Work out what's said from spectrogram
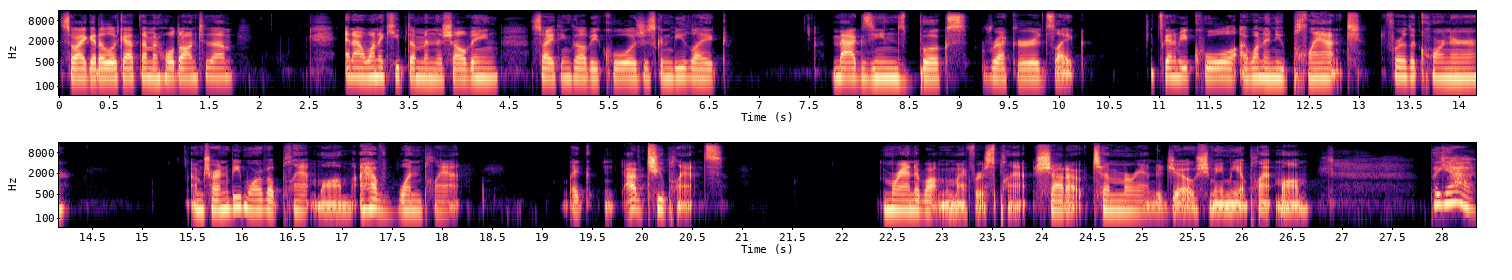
So I get to look at them and hold on to them. And I want to keep them in the shelving. So I think that'll be cool. It's just going to be like magazines, books, records. Like, it's going to be cool. I want a new plant for the corner. I'm trying to be more of a plant mom. I have one plant. Like, I have two plants. Miranda bought me my first plant. Shout out to Miranda Joe. She made me a plant mom. But yeah,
